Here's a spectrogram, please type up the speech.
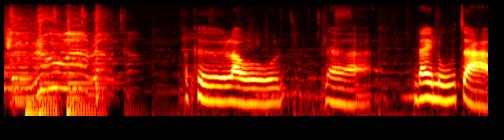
ให้รู้ว่าเราทำก็คือเราเอ่อได้รู้จาก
